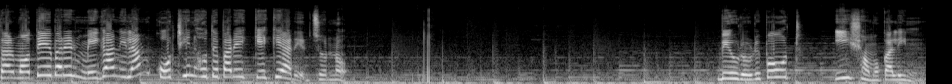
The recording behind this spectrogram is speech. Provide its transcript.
তার মতে, এবারের মেগা নিলাম কঠিন হতে পারে কেকেআরের জন্য। ব্যুরো রিপোর্ট, ই সমকালীন।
